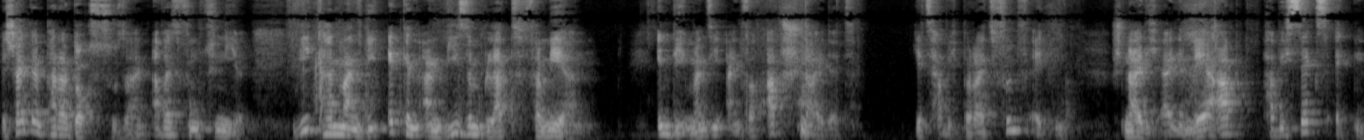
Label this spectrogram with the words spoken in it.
Es scheint ein Paradox zu sein, aber es funktioniert. Wie kann man die Ecken an diesem Blatt vermehren? Indem man sie einfach abschneidet. Jetzt habe ich bereits fünf Ecken. Schneide ich eine mehr ab, habe ich sechs Ecken.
